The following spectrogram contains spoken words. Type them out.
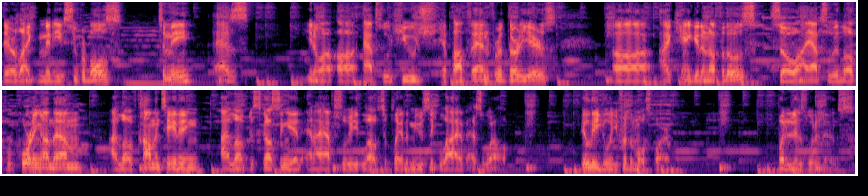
they're like mini Super Bowls to me. As you know, a, a absolute huge hip hop fan for 30 years. Uh, I can't get enough of those. So I absolutely love reporting on them. I love commentating. I love discussing it. And I absolutely love to play the music live as well. Illegally for the most part. but it is what it is.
